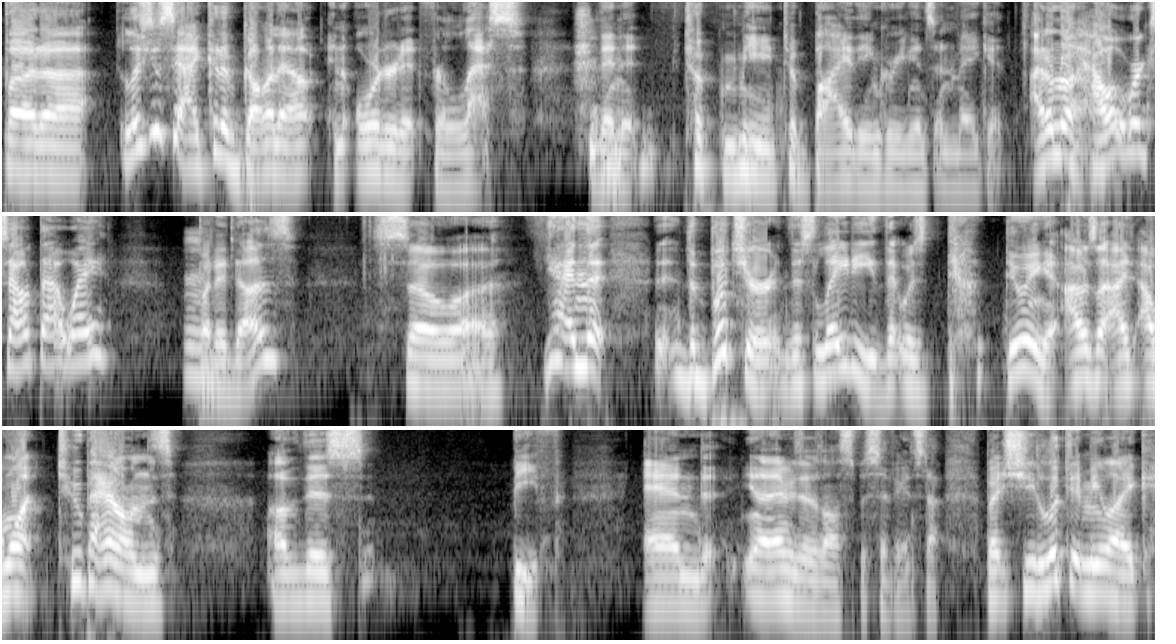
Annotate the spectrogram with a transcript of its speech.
But uh, let's just say I could have gone out and ordered it for less than it took me to buy the ingredients and make it. I don't know how it works out that way, but it does. So uh, yeah, and the the butcher, this lady that was doing it, I was like, I, I want two pounds of this beef, and you know, it was all specific and stuff. But she looked at me like,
